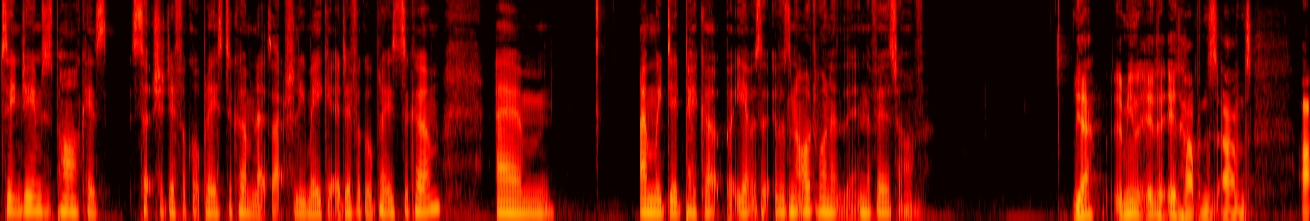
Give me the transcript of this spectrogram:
St James's Park is such a difficult place to come. Let's actually make it a difficult place to come. Um, and we did pick up, but yeah, it was it was an odd one the, in the first half. Yeah, I mean it it happens, and I,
